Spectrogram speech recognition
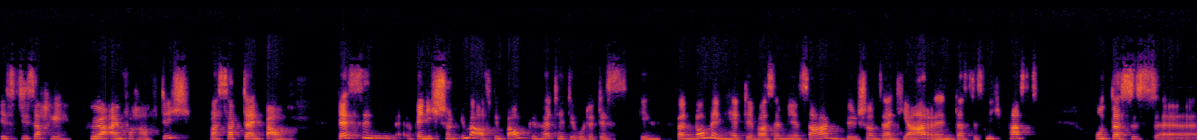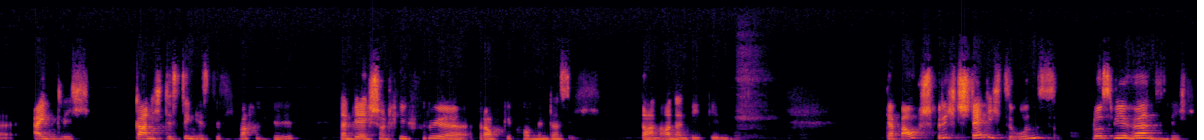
ist die Sache, hör einfach auf dich. Was sagt dein Bauch? Das sind, wenn ich schon immer auf den Bauch gehört hätte oder das vernommen hätte, was er mir sagen will, schon seit Jahren, dass es nicht passt und dass es äh, eigentlich gar nicht das Ding ist, das ich machen will, dann wäre ich schon viel früher drauf gekommen, dass ich da einen anderen Weg gehen muss. Der Bauch spricht ständig zu uns, bloß wir hören es nicht,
